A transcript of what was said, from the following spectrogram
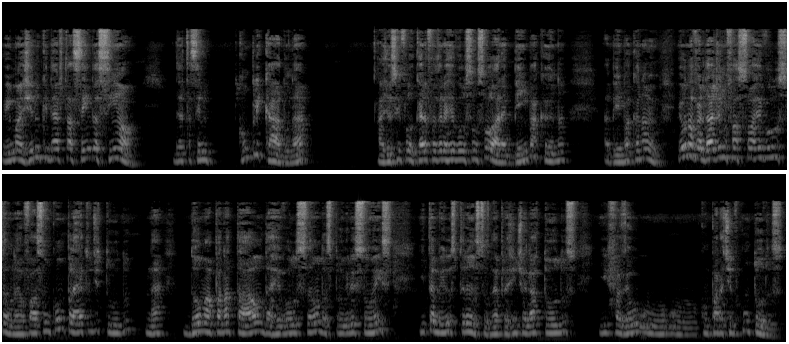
eu imagino que deve estar tá sendo assim, ó, deve estar tá sendo complicado, né? A Jussi falou, quero fazer a Revolução Solar, é bem bacana, é bem bacana mesmo. Eu, na verdade, eu não faço só a Revolução, né? Eu faço um completo de tudo, né? Do mapa natal, da Revolução, das progressões e também dos trânsitos, né? Para a gente olhar todos e fazer o, o, o comparativo com todos.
